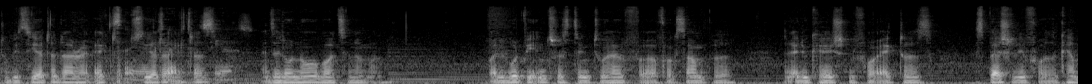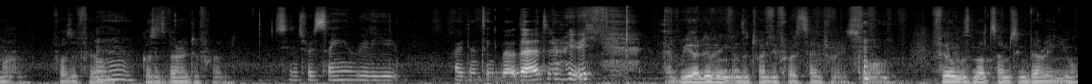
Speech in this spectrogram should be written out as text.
to be theater direct actors, So, theater actors, actors, Yes. and they don't know about cinema. But it would be interesting to have, uh, for example, an education for actors, especially for the camera, for the film, because it's very different. It's interesting. Really, I don't think about that. Really. And we are living in the 21st century, so film is not something very new,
